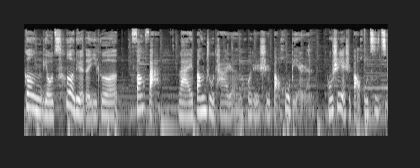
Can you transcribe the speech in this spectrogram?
更有策略的一个方法来帮助他人，或者是保护别人，同时也是保护自己。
